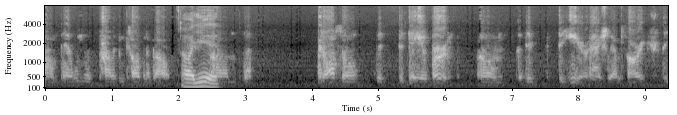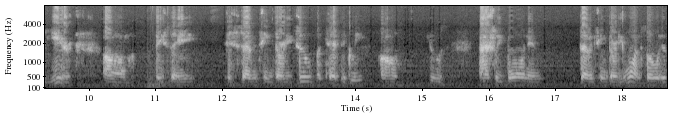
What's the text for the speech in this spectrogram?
um, that we would probably be talking about. Oh yeah, Um, and also the, the day of birth, um, the, the year, actually, I'm sorry, the year, um, they say is 1732, but technically um, he was actually born in 1731. So it's,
